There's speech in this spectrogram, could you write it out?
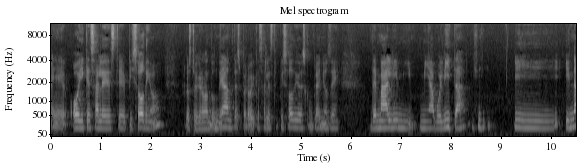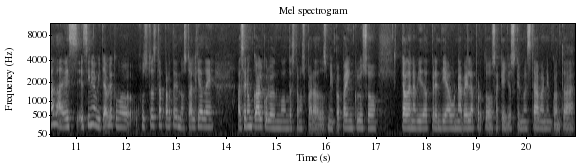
eh, hoy que sale este episodio, lo estoy grabando un día antes, pero hoy que sale este episodio es cumpleaños de, de Mali, mi, mi abuelita. y, y, nada, es, es inevitable como justo esta parte de nostalgia de hacer un cálculo en donde estamos parados. Mi papá incluso cada Navidad prendía una vela por todos aquellos que no estaban en cuanto a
